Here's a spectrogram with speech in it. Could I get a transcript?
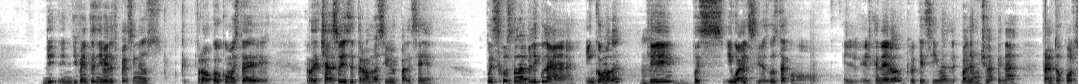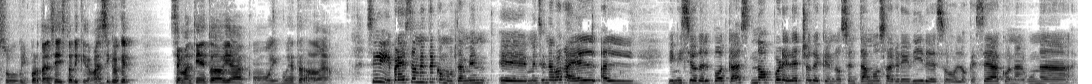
en diferentes niveles, pero sí nos provocó como este rechazo y ese trauma, sí me parece, pues justo una película incómoda, que pues igual si les gusta como el, el género, creo que sí vale, vale mucho la pena, tanto por su importancia histórica y demás, y creo que se mantiene todavía como muy, muy aterradora. Sí, precisamente como también eh, mencionaba Gael al inicio del podcast, no por el hecho de que nos sentamos agredides o lo que sea con algún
